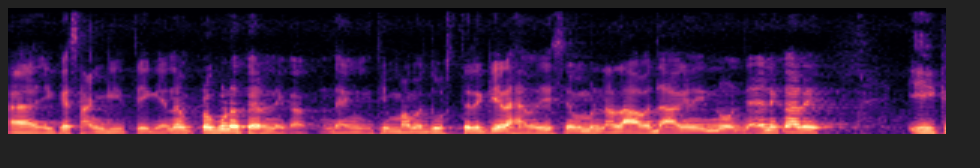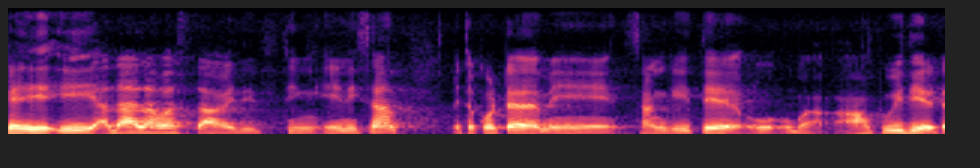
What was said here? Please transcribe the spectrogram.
ඒක සංගීතය ගැන ප්‍රගුණ කරන එකක්. දැන් ඉතින් මම දොස්තර කියලා හැමදෙස්සෙම නලාව දාගෙන ඉන්න ඕනේ නැහැ නේ කරේ. ඒක ඒ අදාළ අවස්ථාවේදී. ඉතින් ඒ නිසා එතකොට මේ සංගීතය ඔබ අහපු විදියට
